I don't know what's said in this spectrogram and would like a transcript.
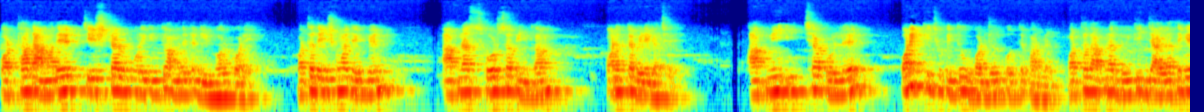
অর্থাৎ আমাদের চেষ্টার উপরে কিন্তু আমাদের এটা নির্ভর করে। অর্থাৎ এই সময় দেখবেন, আপনার সোর্স অফ ইনকাম অনেকটা বেড়ে গেছে। আপনি ইচ্ছা করলে অনেক কিছু কিন্তু উপার্জন করতে পারবেন। অর্থাৎ আপনার দুই, তিন জায়গা থেকে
